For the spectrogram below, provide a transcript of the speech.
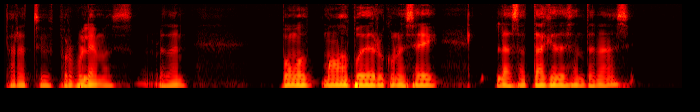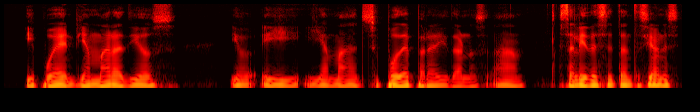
para tus problemas, ¿verdad? Vamos, a poder reconocer los ataques de Satanás y poder llamar a Dios y, llamar su poder para ayudarnos a salir de esas tentaciones.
